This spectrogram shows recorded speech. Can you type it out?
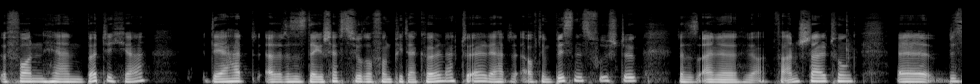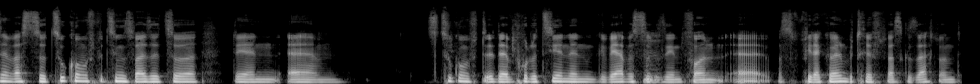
von Herrn Bötticher. Der hat, also das ist der Geschäftsführer von Peter Köln aktuell, der hat auf dem Business-Frühstück, das ist eine ja, Veranstaltung, äh, bisschen was zur Zukunft beziehungsweise zu den ähm, Zukunft der produzierenden Gewerbes so Mhm. gesehen von, äh, was Peter Köln betrifft, was gesagt und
